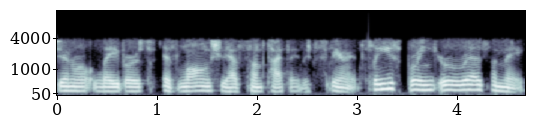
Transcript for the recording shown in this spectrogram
general laborers, as long as you have some type of experience. Please bring your resume.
